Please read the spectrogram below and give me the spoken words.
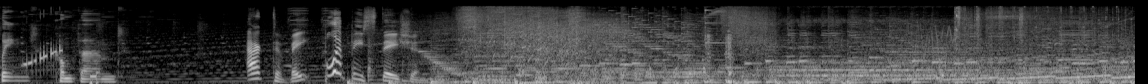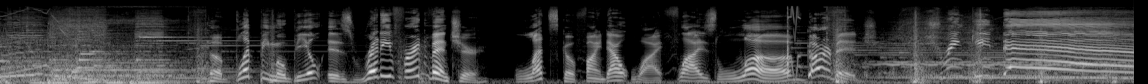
Wings confirmed. Activate Blippi Station. The Blippi Mobile is ready for adventure. Let's go find out why flies love garbage. Shrinking down!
